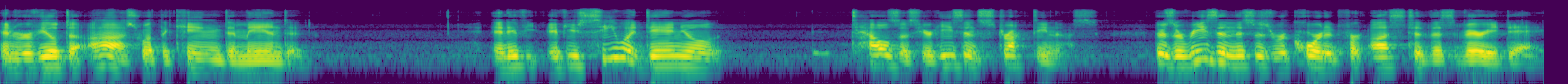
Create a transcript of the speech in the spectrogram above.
and revealed to us what the king demanded. And if, if you see what Daniel tells us here, he's instructing us. There's a reason this is recorded for us to this very day.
